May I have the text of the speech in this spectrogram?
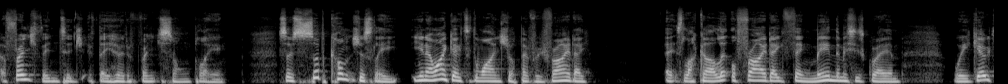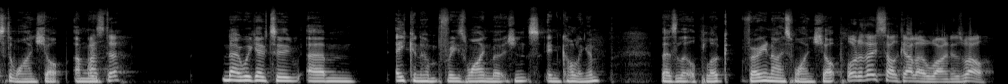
A French vintage if they heard a French song playing. So subconsciously, you know, I go to the wine shop every Friday. It's like our little Friday thing. Me and the Mrs. Graham, we go to the wine shop and we Asda. no, we go to um, Aiken Humphreys Wine Merchants in Collingham. There's a little plug. Very nice wine shop. Or do they sell Gallo wine as well?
